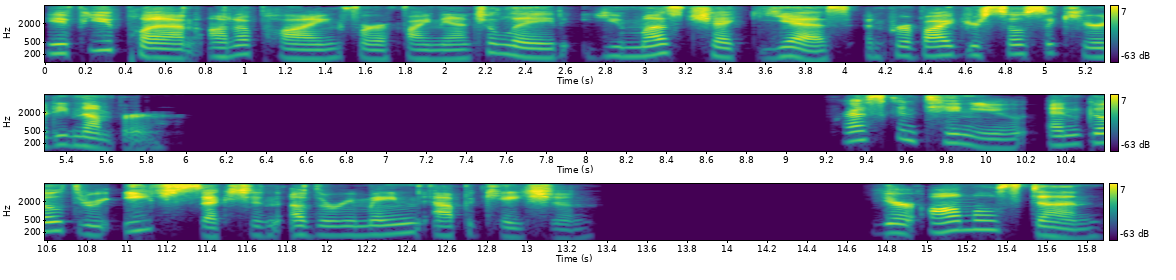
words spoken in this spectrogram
If you plan on applying for a financial aid, you must check Yes and provide your Social Security number. Press Continue and go through each section of the remaining application. You're almost done.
